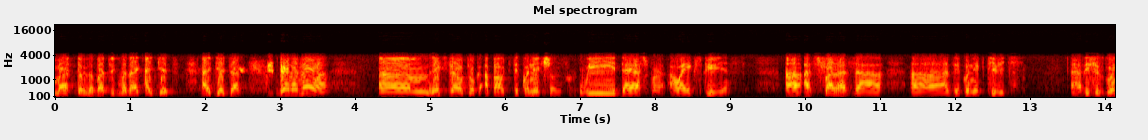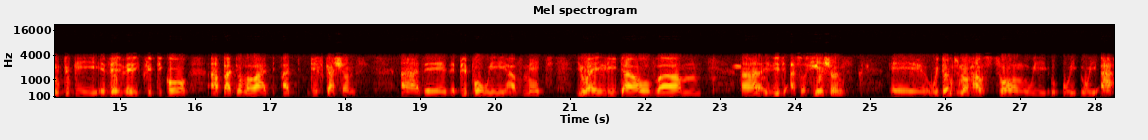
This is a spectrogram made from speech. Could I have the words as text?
mad, Dr. Patrick, but I, I get I get that, Brother Noah. Um, let's now talk about the connections, we diaspora, our experience uh, as far as uh, uh, the connectivity. Uh, this is going to be a very, very critical uh, part of our, our discussions. Uh, the the people we have met. You are a leader of um, is it associations? we don't know how strong we we, we are.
